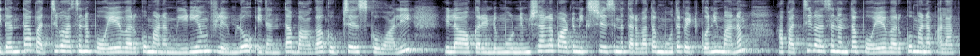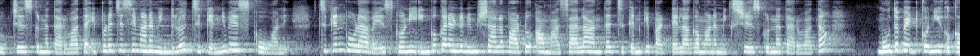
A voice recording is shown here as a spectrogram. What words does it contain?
ఇదంతా పచ్చి వాసన పోయే వరకు మనం మీడియం ఫ్లేమ్లో ఇదంతా బాగా కుక్ చేసుకోవాలి. ఇలా ఒక రెండు మూడు నిమిషాల పాటు మిక్స్ చేసిన తర్వాత మూత పెట్టుకొని మనం ఆ పచ్చి వాసన అంతా పోయే వరకు మనం అలా కుక్ చేసుకున్న తర్వాత ఇప్పుడు వచ్చేసి మనం ఇందులో చికెన్ని వేసుకోవాలి. చికెన్ కూడా వేసుకొని ఇంకొక రెండు నిమిషాల పాటు ఆ మసాలా అంతా చికెన్కి పట్టేలాగా మనం మిక్స్ చేసుకున్న తర్వాత మూత పెట్టుకొని ఒక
